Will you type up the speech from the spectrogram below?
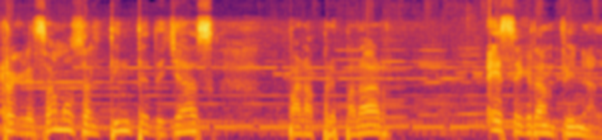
Regresamos al tinte de jazz para preparar ese gran final.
